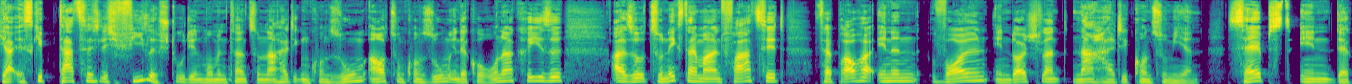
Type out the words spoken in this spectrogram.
Ja, es gibt tatsächlich viele Studien momentan zum nachhaltigen Konsum, auch zum Konsum in der Corona-Krise. Also zunächst einmal ein Fazit. VerbraucherInnen wollen in Deutschland nachhaltig konsumieren. Selbst in der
